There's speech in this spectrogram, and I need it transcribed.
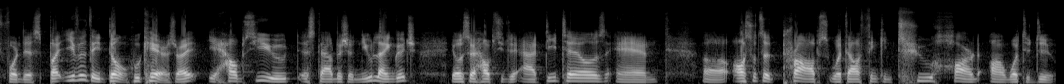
For this, but even if they don't, who cares, right? It helps you establish a new language. It also helps you to add details and uh, all sorts of props without thinking too hard on what to do.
